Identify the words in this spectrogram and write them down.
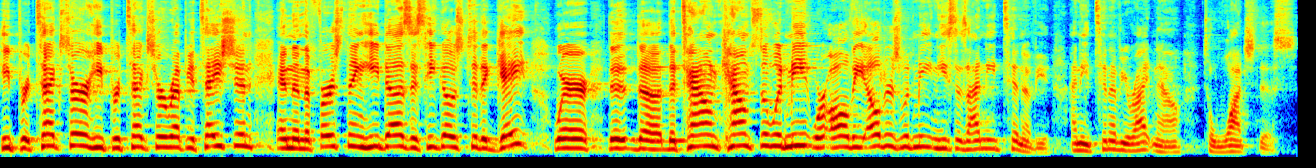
He protects her, he protects her reputation. And then the first thing he does is he goes to the gate where the, the, the town council would meet, where all the elders would meet, and he says, I need 10 of you. I need 10 of you right now to watch this.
